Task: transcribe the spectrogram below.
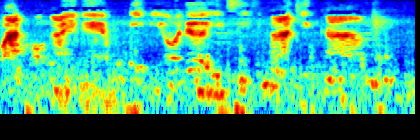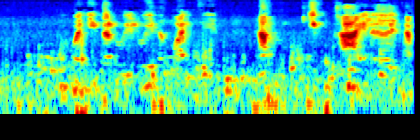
หวาน ของไอเนี่ยพรุ่งนี้มีออเดอร์อีก 45 ชิ้นครับวันนี้ก็ลุยๆทั้งวันสิทำคลิปขายเลยทำ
